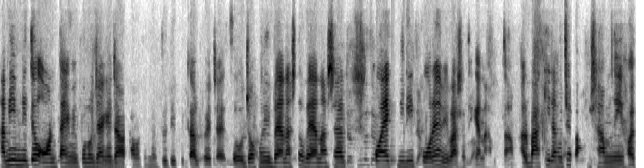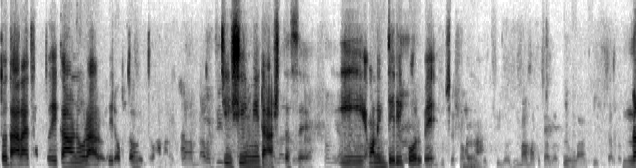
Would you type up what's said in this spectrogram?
আমি এমনিতেও অন টাইমে কোনো জায়গায় যাওয়াটা আমার জন্য একটু ডিফিকাল্ট হয়ে যায়। তো যখনই ভ্যান আসতো ভ্যান আসার কয়েক মিনিট পরে আমি বাসা থেকে নামতাম। আর বাকিরা হচ্ছে সামনেই হয়তো দাঁড়ায় থাকতো। এই কারণে ওরা আরও বিরক্ত হতো আমার। সেই মেয়েটা আসতেছে এই অনেক দেরি করবে। মামাটা চালাতো বা চালাতো। না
